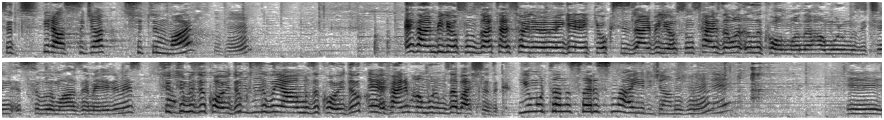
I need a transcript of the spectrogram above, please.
Süt. biraz sıcak sütüm var. Efendim biliyorsunuz zaten söylememe gerek yok. Sizler biliyorsunuz her zaman ılık olmalı hamurumuz için sıvı malzemelerimiz. Sütümüzü koyduk, sıvı yağımızı koyduk. Evet. Efendim hamurumuza başladık. Yumurtanın sarısını ayıracağım şöyle. Ee,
